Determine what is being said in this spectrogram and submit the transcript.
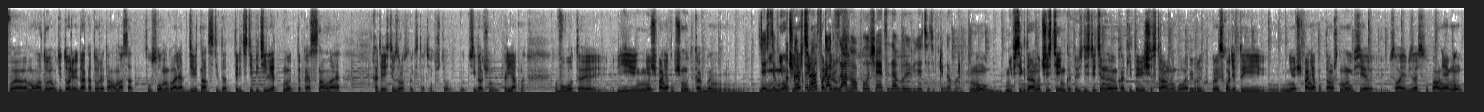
в э, молодую аудиторию, да, которая там у нас от, условно говоря, от 19 до 35 лет, ну, это такая основная, хотя есть и взрослые, кстати, что всегда очень приятно. Вот. Э, и не очень понятно, почему это как бы То есть не, не очень каждый активно раз как заново получается, да, вы ведете эти переговоры? Ну, не всегда, но частенько. То есть, действительно, какие-то вещи странные бывают, угу. происходят, и не очень понятно, потому что мы все свои обязательства выполняем. Ну,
